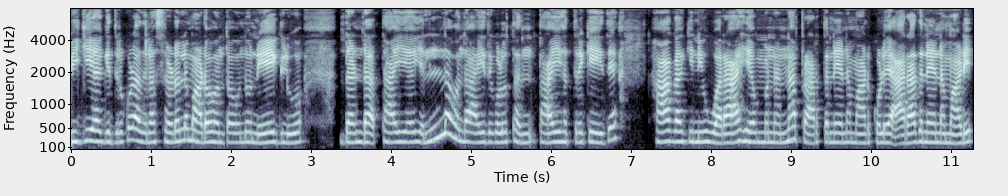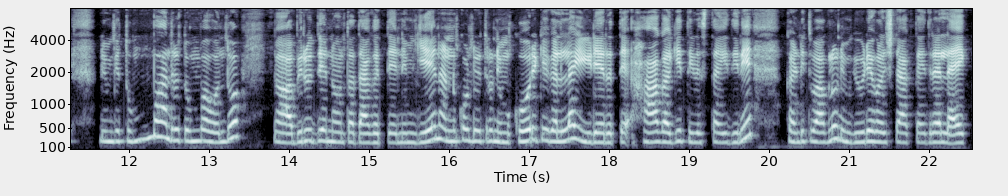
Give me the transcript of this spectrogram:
ಬಿಗಿಯಾಗಿದ್ದರೂ ಕೂಡ ಅದನ್ನು ಸಡಲು ಮಾಡುವಂಥ ಒಂದು ನೇಗಿಲು, ದಂಡ, ತಾಯಿಯ ಎಲ್ಲ ಒಂದು ಆಯುಧಗಳು ತನ್, ತಾಯಿ ಹತ್ತಿರಕ್ಕೆ ಇದೆ. ಹಾಗಾಗಿ ನೀವು ವರಾಹಿ ಅಮ್ಮನನ್ನು ಪ್ರಾರ್ಥನೆಯನ್ನು ಮಾಡ್ಕೊಳ್ಳಿ, ಆರಾಧನೆಯನ್ನು ಮಾಡಿ. ನಿಮಗೆ ತುಂಬ ಅಂದರೆ ತುಂಬ ಒಂದು ಅಭಿವೃದ್ಧಿ ಅನ್ನುವಂಥದ್ದಾಗುತ್ತೆ. ನಿಮ್ಗೆ ಏನು ಅಂದ್ಕೊಂಡಿರ್ತೀರೋ ನಿಮ್ಮ ಕೋರಿಕೆಗೆಲ್ಲ ಈಡೇರುತ್ತೆ. ಹಾಗಾಗಿ ತಿಳಿಸ್ತಾ ಇದ್ದೀನಿ. ಖಂಡಿತವಾಗ್ಲೂ ನಿಮ್ಗೆ ವಿಡಿಯೋಗಳು ಇಷ್ಟ ಆಗ್ತಾ ಇದ್ದರೆ ಲೈಕ್,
